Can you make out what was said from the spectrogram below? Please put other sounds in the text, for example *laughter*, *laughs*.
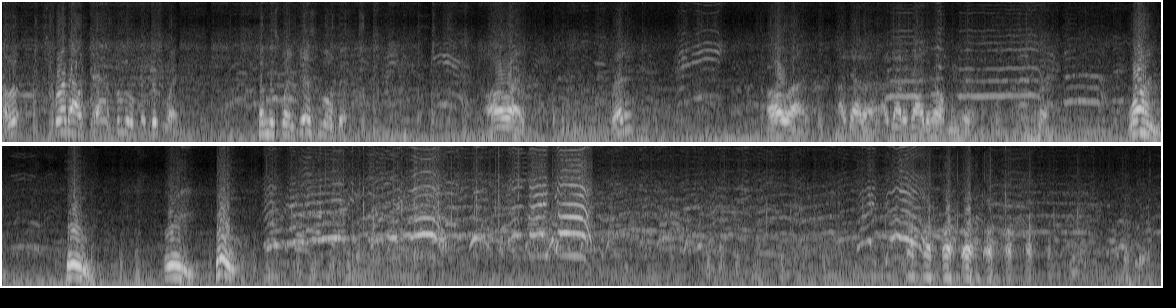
A spread out just a little bit this way. Come this way just a little bit. All right. Ready? All right. I got a I got a guy to help me here. One, two, three, go. Oh my God! Oh oh *laughs*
